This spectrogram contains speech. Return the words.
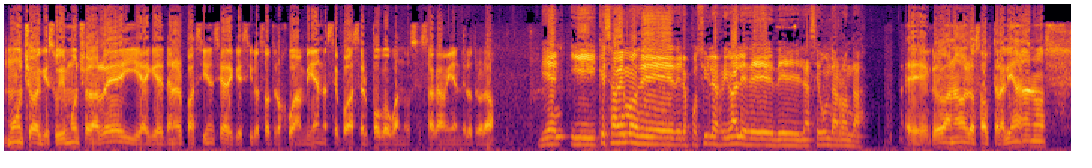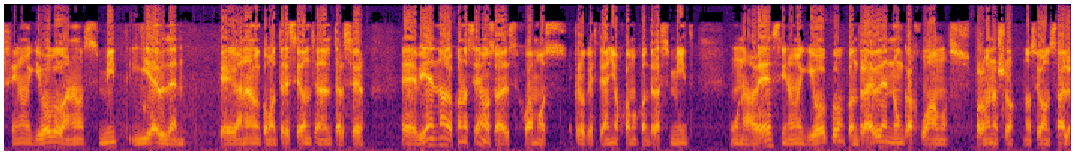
Mucho, hay que subir mucho la red y hay que tener paciencia de que si los otros juegan bien, se puede hacer poco cuando se saca bien del otro lado. Bien, ¿y qué sabemos de, de los posibles rivales de, de la segunda ronda? Eh, creo que ganaron los australianos, si no me equivoco, ganó Smith y Ebden, que ganaron como 13-11 en el tercer. Eh, bien, no los conocemos, a veces jugamos, creo que este año jugamos contra Smith una vez, si no me equivoco, contra Ebden nunca jugamos, por lo menos yo, no sé Gonzalo.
